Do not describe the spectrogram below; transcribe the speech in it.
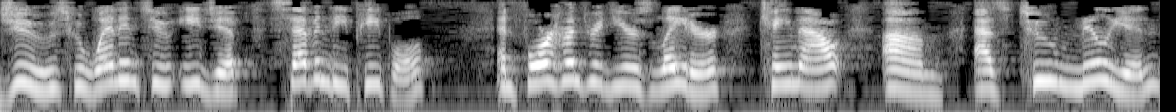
Jews who went into Egypt 70 people, and 400 years later came out um, as 2 million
